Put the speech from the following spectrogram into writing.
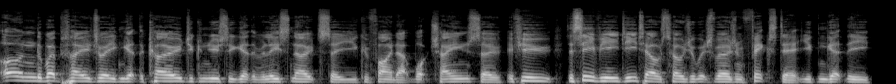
on the web page where you can get the code, you can usually get the release notes so you can find out what changed. So if you, the CVE details tells you which version fixed it, you can get the,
